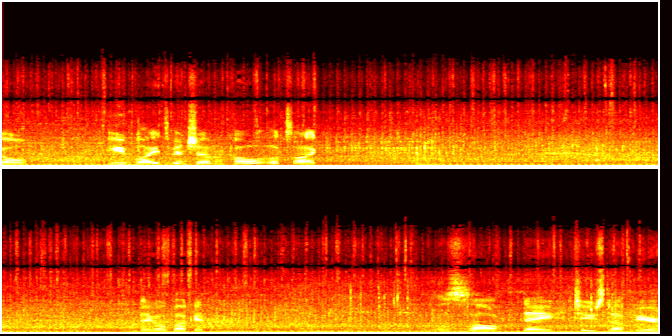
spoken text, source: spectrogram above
old U blades been shoving coal, it looks like. Big old bucket. All day two stuff here.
